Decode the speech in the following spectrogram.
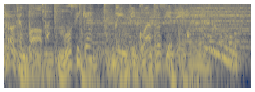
Rock and Pop. Música 24-7.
